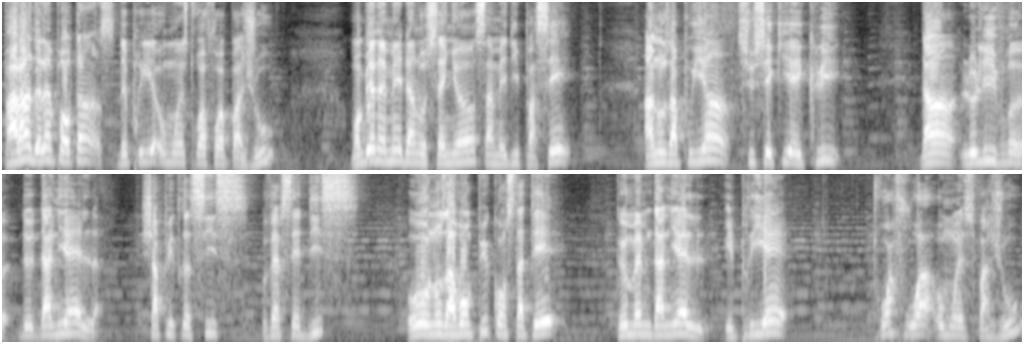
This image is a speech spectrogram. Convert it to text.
Parlant de l'importance de prier au moins trois fois par jour, mon bien-aimé dans le Seigneur, samedi passé, en nous appuyant sur ce qui est écrit dans le livre de Daniel, chapitre 6, verset 10, où nous avons pu constater que même Daniel, il priait trois fois au moins par jour,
